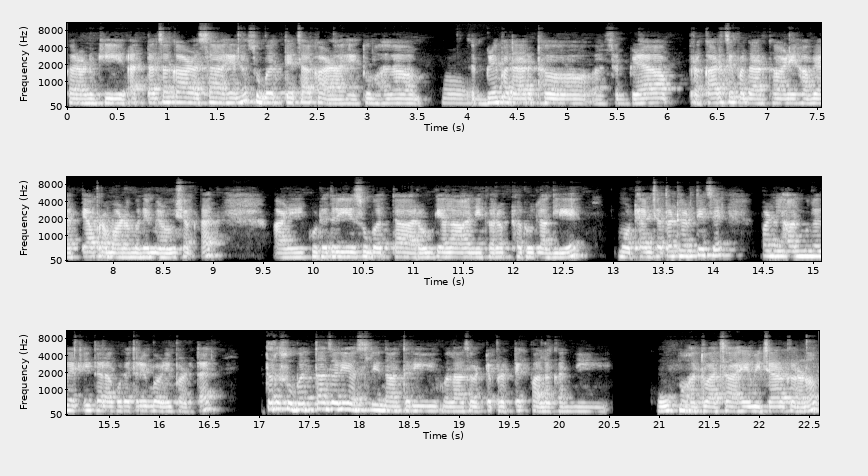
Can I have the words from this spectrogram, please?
कारण की आत्ताचा काळ असा आहे ना सुबत्तेचा काळ आहे तुम्हाला हो. सगळे पदार्थ सगळ्या प्रकारचे पदार्थ आणि हव्या त्या प्रमाणामध्ये मिळू शकतात. आणि कुठेतरी ही सुबत्ता आरोग्याला हानिकारक ठरू लागली आहे मोठ्यांच्या तर ठरतीच आहे पण लहान मुलं देखील त्याला कुठेतरी बळी पडतात तर सुबत्ता जरी असली ना तरी मला असं वाटतं प्रत्येक पालकांनी खूप महत्वाचं आहे विचार करणं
